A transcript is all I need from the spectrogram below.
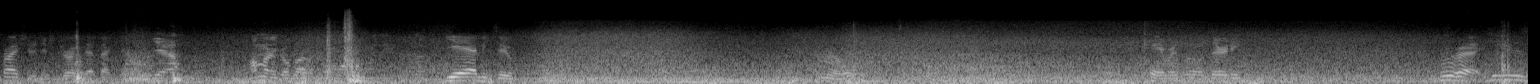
Probably should have just drug that back down. Yeah. I'm gonna go by the phone. Yeah, me too. Camera's a little dirty. Alright, he's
